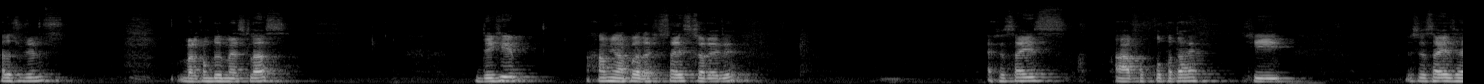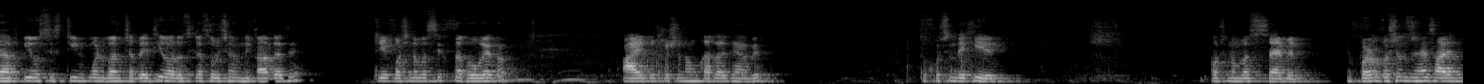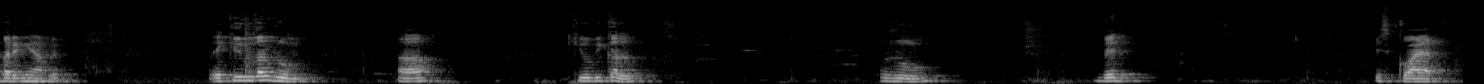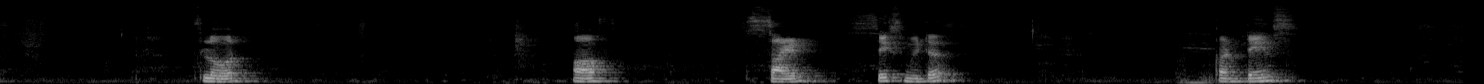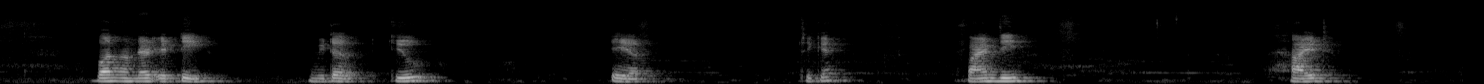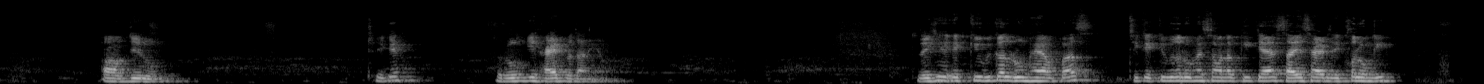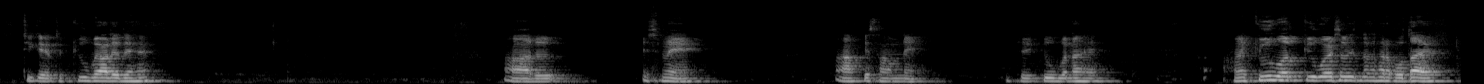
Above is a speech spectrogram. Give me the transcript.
Hello students welcome to maths class देखिए, हम यहाँ पर एक्सरसाइज कर रहे थे। एक्सरसाइज आप सबको पता है कि एक्सरसाइज है आपकी, वो सिक्सटीन पॉइंट वन चल रही थी और उसका सोल्यूशन हम निकाल रहे थे है क्वेश्चन नंबर सिक्स तक हो गया था। आगे कुछ क्वेश्चन हम कर रहे थे यहाँ पे। तो क्वेश्चन देखिए। Question number seven important question जो है, सारे हम करेंगे यहाँ पे। एक cubical room cubical room with square floor of side six metre contains 180 metre cube air ठीक है? Find the height of the room ठीक है? रूम की हाइट बतानी है तो देखिए, एक क्यूबिकल रूम है आपके पास। ठीक है क्यूबिकल रूम में इसका मतलब कि क्या है? सारी साइड इक्वल होंगी। ठीक है तो क्यूब बना लेते हैं। और इसमें आपके सामने जो क्यूब बना है, हमें क्यूब और क्यूबर्ड से इतना फ़र्क होता है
